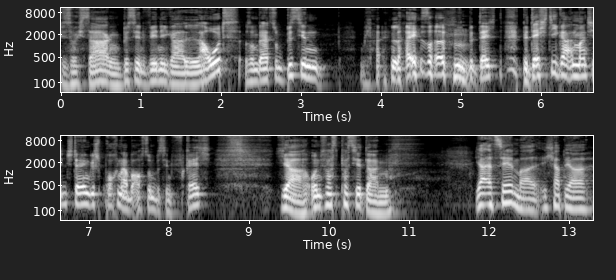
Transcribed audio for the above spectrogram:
wie soll ich sagen, ein bisschen weniger laut. Also er hat so ein bisschen le- leiser, bedächt, bedächtiger an manchen Stellen gesprochen, aber auch so ein bisschen frech. Ja, und was passiert dann? Ja, erzähl mal. Ich habe ja,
